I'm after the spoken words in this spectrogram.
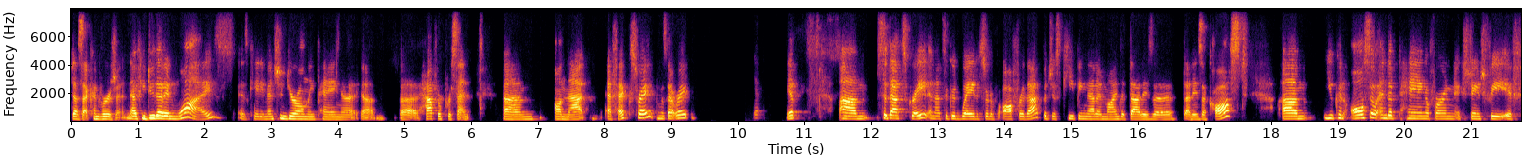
does that conversion. Now, if you do that in Wise, as Katie mentioned, you're only paying a, um, a half a percent um, on that FX, right? Was that right? Yep. Yep. Um, so that's great, and that's a good way to sort of offer that, but just keeping that in mind that that is a that is a cost. Um, you can also end up paying a foreign exchange fee if,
